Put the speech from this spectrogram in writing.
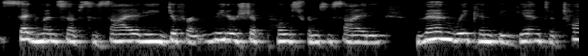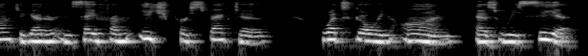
segments of society, different leadership posts from society, then we can begin to talk together and say from each perspective, what's going on as we see it,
